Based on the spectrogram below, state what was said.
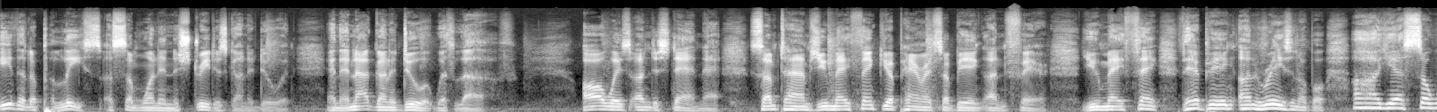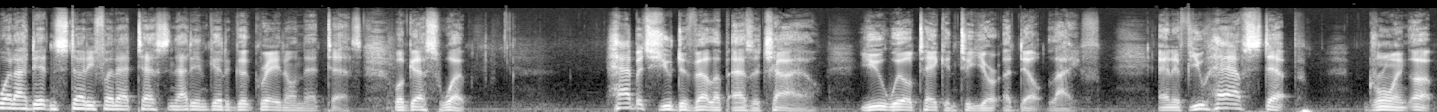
either the police or someone in the street is going to do it and they're not going to do it with love. Always understand that. Sometimes you may think your parents are being unfair. You may think they're being unreasonable. Oh yes so what? I didn't study for that test and i didn't get a good grade on that test. Well guess what habits you develop as a child, you will take into your adult life. And if you have step growing up,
